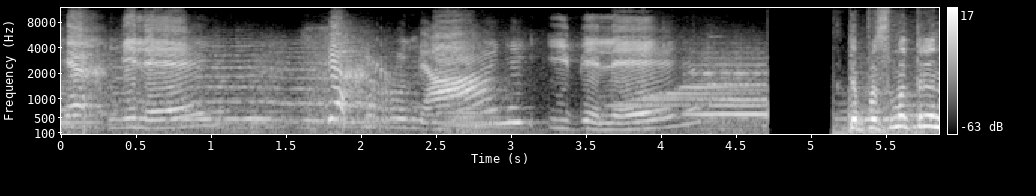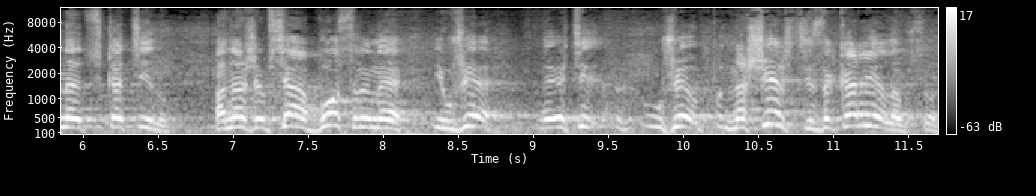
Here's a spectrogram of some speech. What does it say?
всех милее, всех румяней и белее. Ты посмотри на эту скотину. Она же вся обосранная и уже, эти, уже на шерсти закорела все.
